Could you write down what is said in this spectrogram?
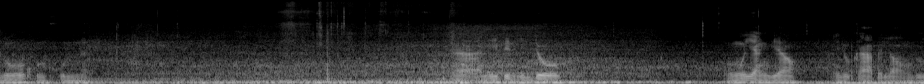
โลคุ้นๆนะอ่าอันนี้เป็นอินโดหมูอย่างเดียว ให้ลูกค้าไปลองดู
